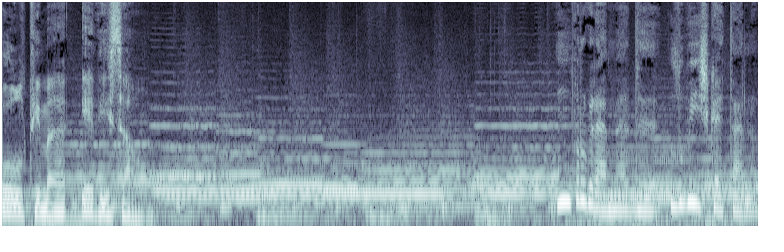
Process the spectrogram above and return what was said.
Última edição. Um programa de Luís Caetano.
